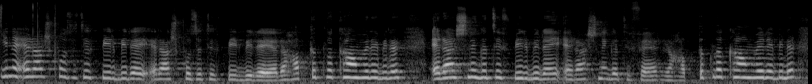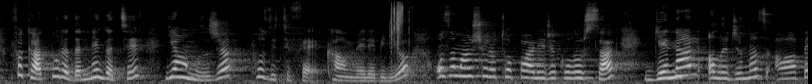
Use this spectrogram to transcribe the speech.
yine RH pozitif bir birey RH pozitif bir bireye rahatlıkla kan verebilir. RH negatif bir birey RH negatife rahatlıkla kan verebilir. Fakat burada negatif yalnızca pozitife kan verebiliyor. O zaman şöyle toparlayacak olursak genel alıcımız AB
